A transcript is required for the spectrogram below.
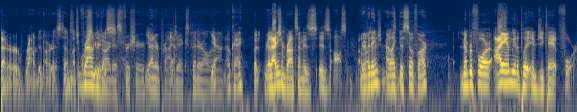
better rounded artist, a much more Rounded serious- artist for sure. Yeah, Better yeah. projects, better all Yeah. around. Okay. But but Action Bronson is is awesome. I Riveting. I like this so far. Number four, I am going to put MGK at four.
